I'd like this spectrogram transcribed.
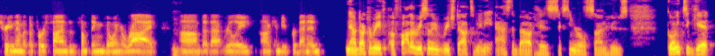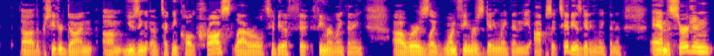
treating them at the first signs of something going awry, mm-hmm. Um, that that really uh, can be prevented. Now, Dr. Reif, a father recently reached out to me and he asked about his 16 year old son who's going to get uh, the procedure done um, using a technique called cross lateral tibia femur lengthening, uh, whereas like one femur is getting lengthened, and the opposite tibia is getting lengthened. And the surgeon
